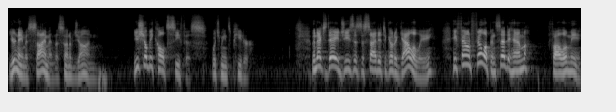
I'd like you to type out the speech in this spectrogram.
Your name is Simon, the son of John. You shall be called Cephas, which means Peter. The next day, Jesus decided to go to Galilee. He found Philip and said to him, Follow me.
